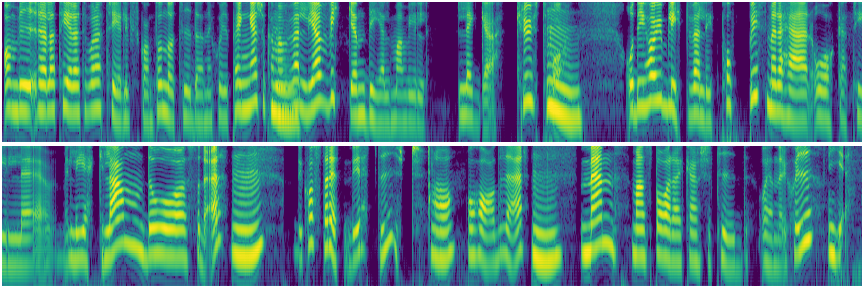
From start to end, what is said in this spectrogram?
om vi relaterar till våra tre livskonton då, tid, energi och pengar, så kan man Mm. välja vilken del man vill lägga krut på. Och det har ju blivit väldigt poppis med det här att åka till eh, lekland och sådär. Mm. Det kostar rätt, det är rätt dyrt Ja. att ha det där. Mm. Men man sparar kanske tid och energi. Yes.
